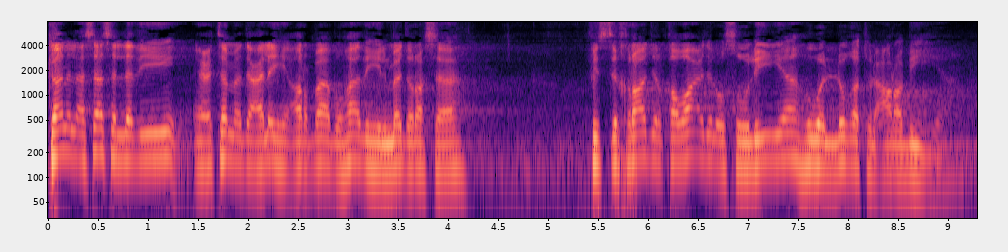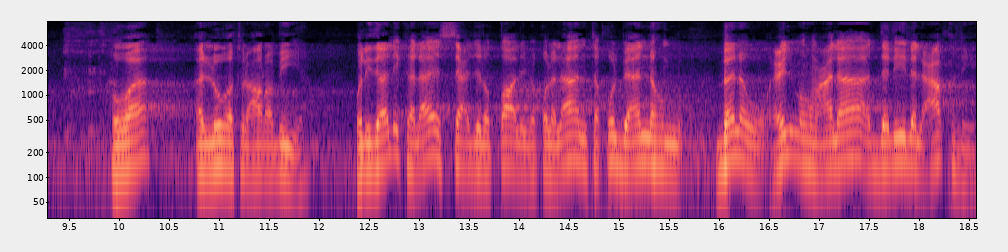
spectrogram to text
كان الأساس الذي اعتمد عليه أرباب هذه المدرسة في استخراج القواعد الأصولية هو اللغة العربية هو اللغة العربية. ولذلك لا يستعجل الطالب يقول الآن تقول بأنهم بنوا علمهم على الدليل العقلي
